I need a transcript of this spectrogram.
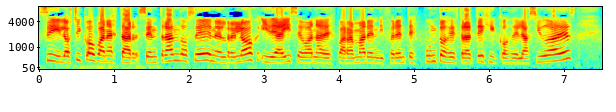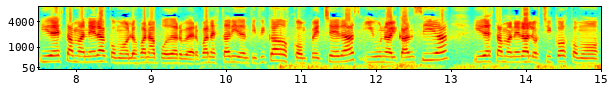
Sí, los chicos van a estar centrándose en el reloj y de ahí se van a desparramar en diferentes puntos estratégicos de las ciudades y de esta manera como los van a poder ver. Van a estar identificados con pecheras y una alcancía y de esta manera los chicos como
